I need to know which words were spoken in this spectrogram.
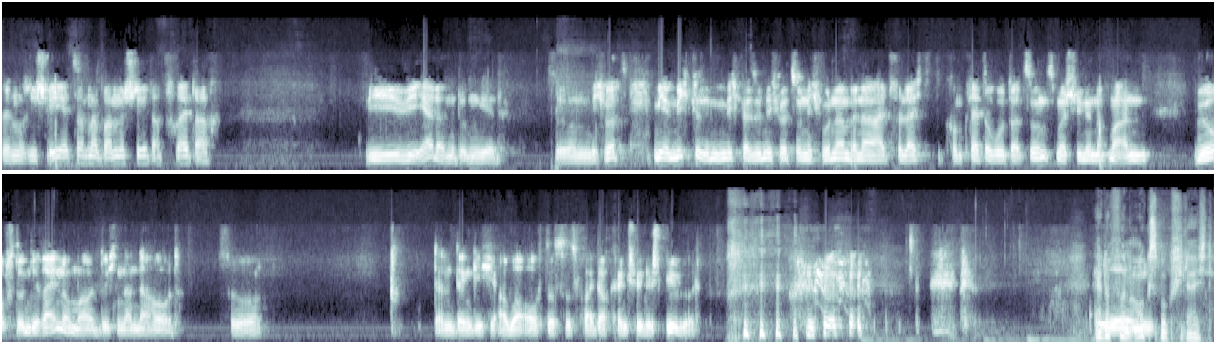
wenn Richer jetzt an der Bande steht ab Freitag, wie, wie er damit umgeht. So, mich würd, mir, mich, mich persönlich würde es so nicht wundern, wenn er halt vielleicht die komplette Rotationsmaschine nochmal anwirft und die Reihen nochmal durcheinander haut. So. Dann denke ich aber auch, dass das Freitag kein schönes Spiel wird. ja, doch von ähm, Augsburg vielleicht.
